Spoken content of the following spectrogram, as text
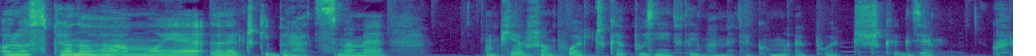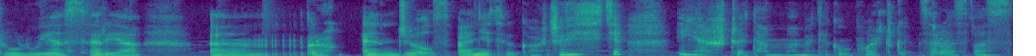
rozplanowałam moje laleczki Bratz. Mamy pierwszą półeczkę, później tutaj mamy taką półeczkę, gdzie króluje seria um, Rock Angels, ale nie tylko oczywiście. I jeszcze tam mamy taką półeczkę, zaraz Was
